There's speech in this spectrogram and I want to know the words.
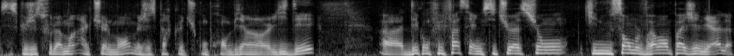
c'est ce que j'ai sous la main actuellement, mais j'espère que tu comprends bien l'idée. Euh, dès qu'on fait face à une situation qui nous semble vraiment pas géniale,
